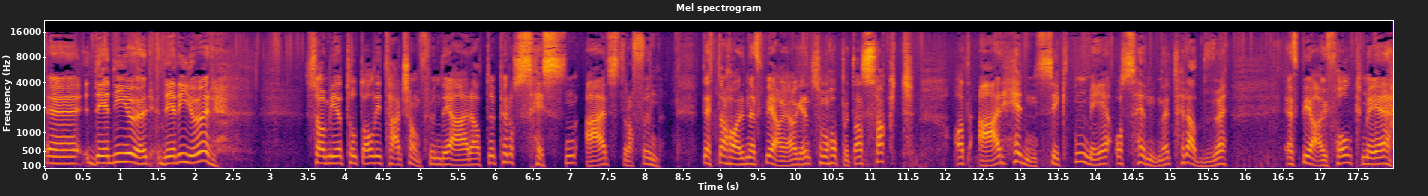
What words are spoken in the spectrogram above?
Det de gjør, det de gjør som i et totalitært samfunn, det er at prosessen er straffen. Dette har en FBI-agent som hoppet av sagt at er hensikten med å sende 30 FBI-folk med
